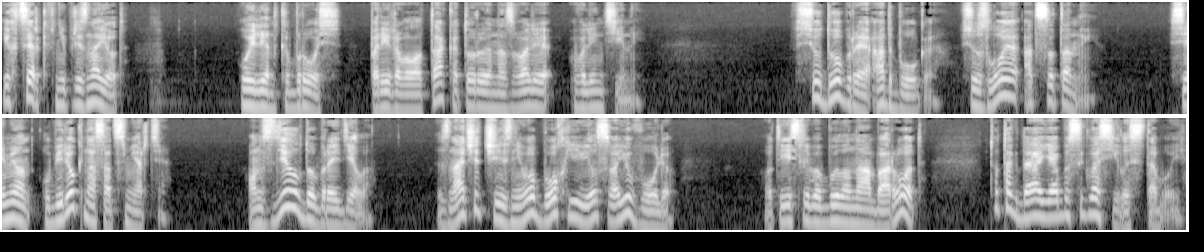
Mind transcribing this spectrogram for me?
Их церковь не признает». «Ой, Ленка, брось», — парировала та, которую назвали Валентиной. «Все доброе от Бога, все злое от сатаны. Семен уберег нас от смерти? Он сделал доброе дело? Значит, через него Бог явил свою волю. Вот если бы было наоборот, то тогда я бы согласилась с тобой.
